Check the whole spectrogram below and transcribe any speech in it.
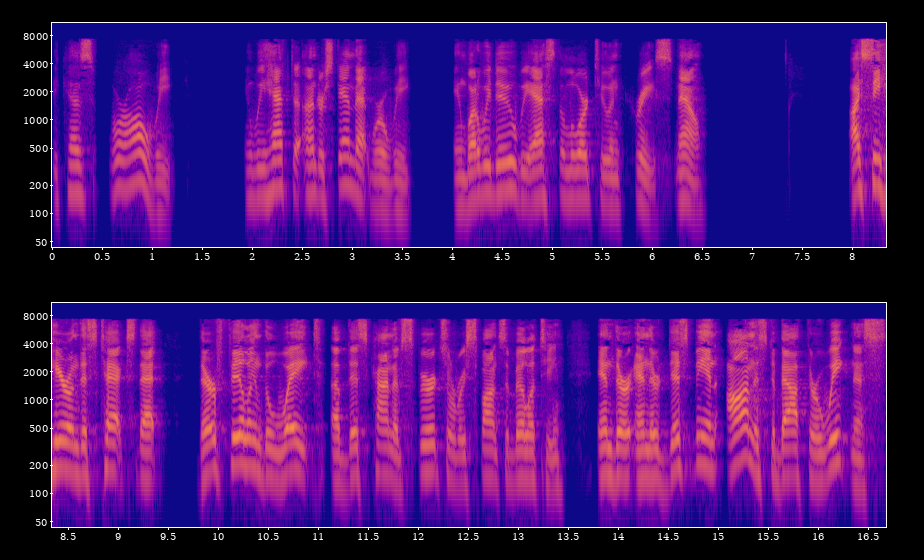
Because we're all weak. And we have to understand that we're weak. And what do we do? We ask the Lord to increase. Now, I see here in this text that they're feeling the weight of this kind of spiritual responsibility and they're, and they're just being honest about their weakness.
